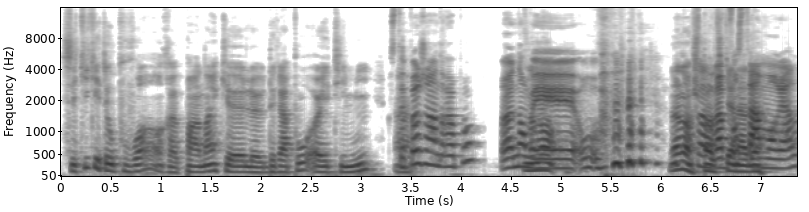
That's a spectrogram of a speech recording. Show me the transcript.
C'est qui qui était au pouvoir pendant que le drapeau a été mis? C'était hein? pas Jean Drapeau? Ah non, Non, mais... oh, Non, non, je Jean parle du c'était à Canada. Montréal.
